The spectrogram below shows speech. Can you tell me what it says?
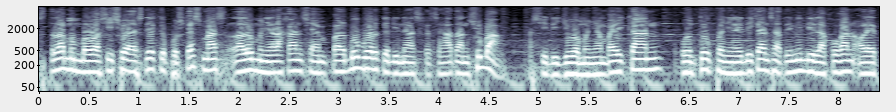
setelah membawa siswa SD ke puskesmas lalu menyerahkan sampel bubur ke Dinas Kesehatan Subang. Asidi juga menyampaikan untuk penyelidikan saat ini dilakukan oleh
